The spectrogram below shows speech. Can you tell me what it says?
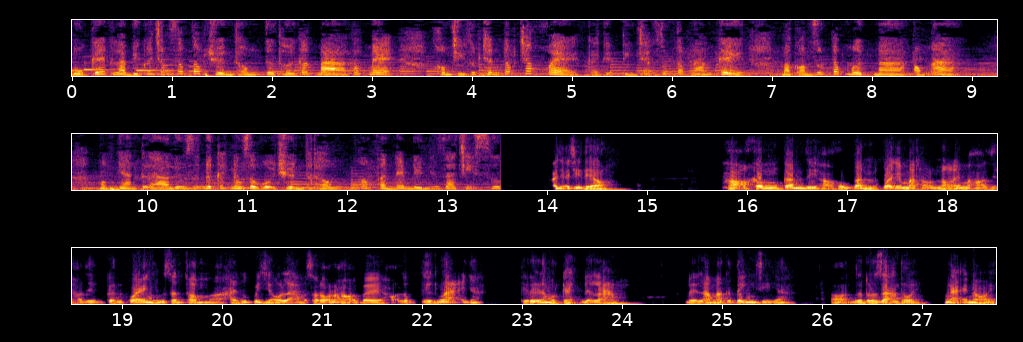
Bồ kết là bí quyết chăm sóc tóc truyền thống từ thời các bà, các mẹ, không chỉ giúp chân tóc chắc khỏe, cải thiện tình trạng rụng tóc đáng kể, mà còn giúp tóc mượt mà, óng ả. Mộc Nhan tự hào lưu giữ được cách nấu dầu gội truyền thống, góp phần đem đến những giá trị xưa. anh chị, chị thấy không họ không cần gì họ không cần quay cái mặt họ nói mà họ chỉ họ chỉ cần quay những sản phẩm mà hay cái quy trình họ làm và sau đó là họ về họ lồng tiếng lại nhá thì đây là một cách để làm để làm marketing chị nhá đó, rất đơn giản thôi ngại nói.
